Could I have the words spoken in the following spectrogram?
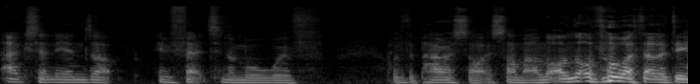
accidentally ends up infecting them all with with the parasite somehow. I'm not, I'm not, I'm not worked out the That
